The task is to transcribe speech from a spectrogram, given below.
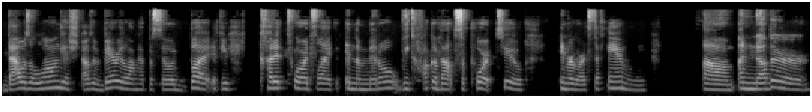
That was a longish, that was a very long episode, but if you cut it towards like in the middle, we talk about support too in regards to family. Um another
